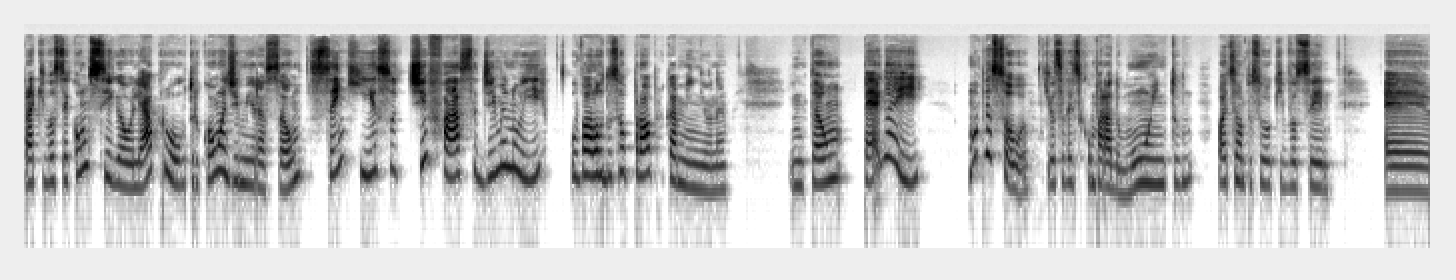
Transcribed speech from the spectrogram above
para que você consiga olhar para o outro com admiração, sem que isso te faça diminuir o valor do seu próprio caminho, né? Então, pega aí uma pessoa que você tem se comparado muito, pode ser uma pessoa que você é,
